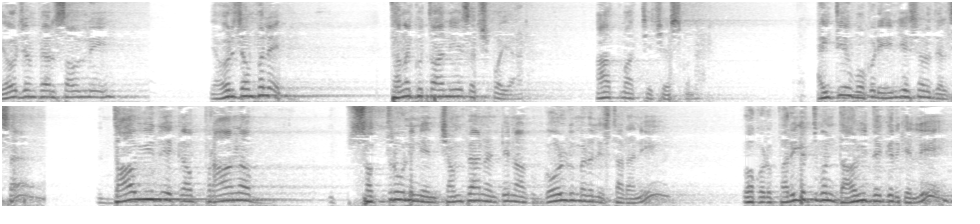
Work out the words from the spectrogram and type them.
ఎవరు చంపారు సౌల్ని? ఎవరు చంపలే? తనకు తానే చచ్చిపోయాడు. ఆత్మహత్య చేసుకున్నాడు. అయితే ఒకడు ఏం చేశాడో తెలుసా? దావీది యొక్క ప్రాణ శత్రువుని నేను చంపానంటే నాకు గోల్డ్ మెడల్ ఇస్తాడని ఒకడు పరిగెత్తుకుని దావి దగ్గరికి వెళ్ళి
